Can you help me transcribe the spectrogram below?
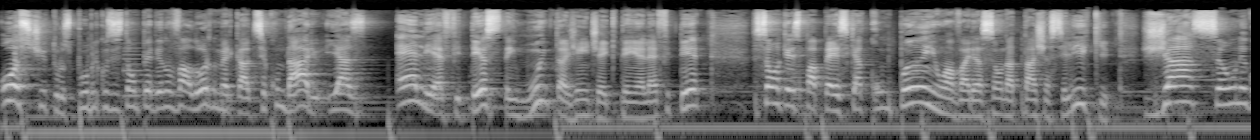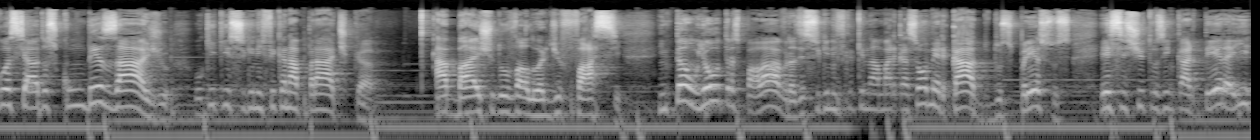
os títulos públicos estão perdendo valor no mercado secundário e as LFTs, tem muita gente aí que tem LFT, são aqueles papéis que acompanham a variação da taxa Selic, já são negociados com deságio. O que, que isso significa na prática? Abaixo do valor de face. Então, em outras palavras, isso significa que na marcação ao mercado dos preços, esses títulos em carteira aí,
